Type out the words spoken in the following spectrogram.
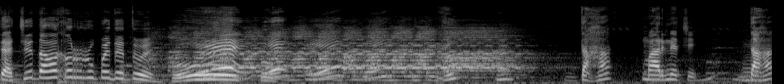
त्याचे दहा करोड रुपये देतोय. दहा? मारण्याचे. दहा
